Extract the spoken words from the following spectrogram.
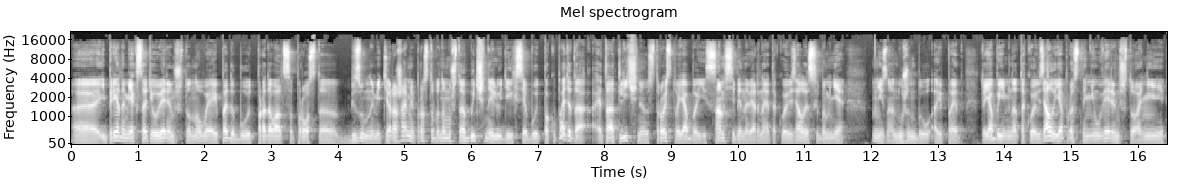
Э, и при этом я, кстати, уверен, что новые iPad будут продаваться просто безумными тиражами, просто потому что обычные люди их все будут покупать. Это, это отличное устройство, я бы и сам себе, наверное, такое взял, если бы мне, ну, не знаю, нужен был iPad, то я бы именно такой взял. Я просто не уверен, что они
